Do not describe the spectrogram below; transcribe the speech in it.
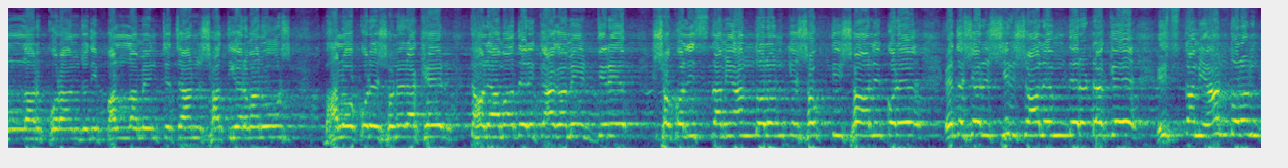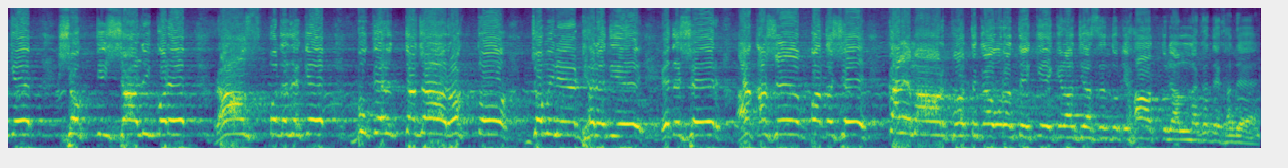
আল্লাহর কোরআন যদি পার্লামেন্টে চান সাথিয়ার মানুষ, ভালো করে শুনে রাখেন, তাহলে আমাদেরকে আগামীর দিনে সকল ইসলামী আন্দোলনকে শক্তিশালী করে এদেশের শীর্ষ আলেমদের ডাকে ইসলামী আন্দোলনকে শক্তিশালী করে রাজপথে থেকে বুকের তাজা রক্ত জমিনে ঢেলে দিয়ে এদেশের আকাশে, বাতাসে, কালেমার পতাকা উড়াতে কে কে রাজি আছেন দুটি হাত তুলে আল্লাহকে দেখা দেন।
